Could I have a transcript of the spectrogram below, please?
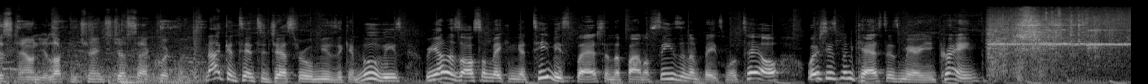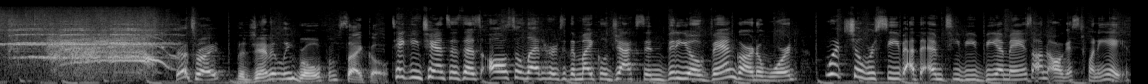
This town, your luck can change just that quickly. Not content to just rule music and movies, Rihanna's also making a TV splash in the final season of Bates Motel, where she's been cast as Marion Crane. That's right, the Janet Leigh role from Psycho. Taking chances has also led her to the Michael Jackson Video Vanguard Award, which she'll receive at the MTV VMAs on August 28th.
